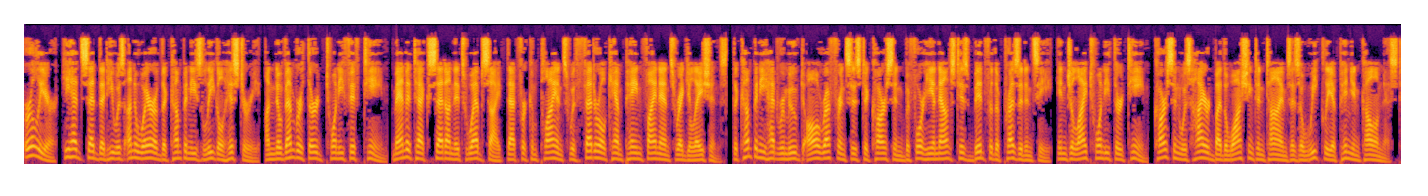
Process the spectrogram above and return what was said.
Earlier, he had said that he was unaware of the company's legal history. On November 3, 2015, Mannatech said on its website that for compliance with federal campaign finance regulations, the company had removed all references to Carson before he announced his bid for the presidency. In July 2013, Carson was hired by The Washington Times as a weekly opinion columnist.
